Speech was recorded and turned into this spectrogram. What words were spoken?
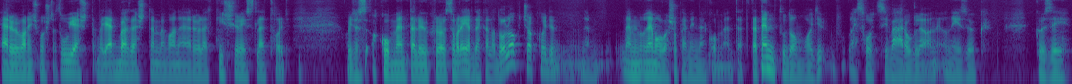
Erről van is most az új est, vagy ebben az estemben van erről egy kis részlet, hogy, hogy az a kommentelőkről, szóval érdekel a dolog, csak hogy nem, nem, nem olvasok el minden kommentet. Tehát nem tudom, hogy ez hogy szivárog le a nézők közé,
